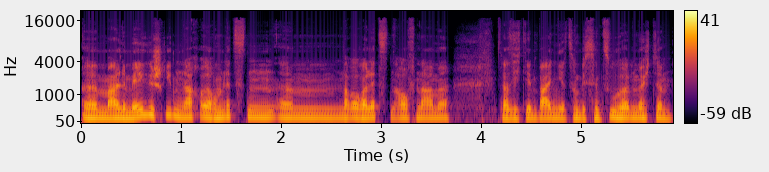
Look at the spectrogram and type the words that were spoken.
äh, mal eine Mail geschrieben nach eurem letzten, ähm, nach eurer letzten Aufnahme, dass ich den beiden jetzt so ein bisschen zuhören möchte.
